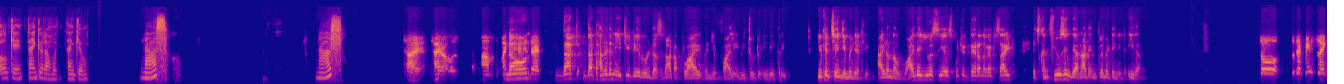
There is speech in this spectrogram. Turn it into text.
Okay. Thank you, Rahul. Thank you. Nas? Nas? Hi, hi Rahul. Um, my No, question is that that that 180 day rule does not apply when you file EB2 to EB3. You can change immediately. I don't know why the USCA has put it there on the website. It's confusing. They are not implementing it either. so so that means like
